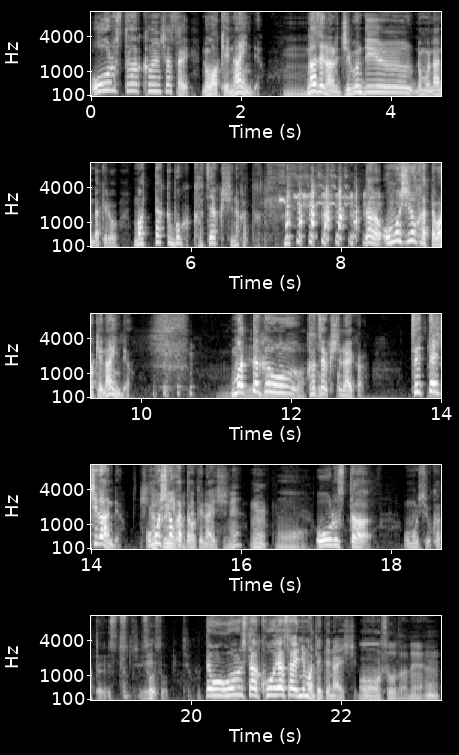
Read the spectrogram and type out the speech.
オールスター感謝祭のわけないんだよ。うん。なぜなら自分で言うのもなんだけど全く僕活躍しなかったから。だから面白かったわけないんだよ。全く活躍してないから。絶対違うんだよ。面白かったわけないし。企うん。オールスター面白かった。ですそうそう。でオールスター高野菜にも出てないしあそうだね。うん、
